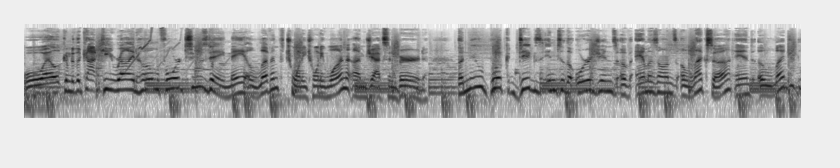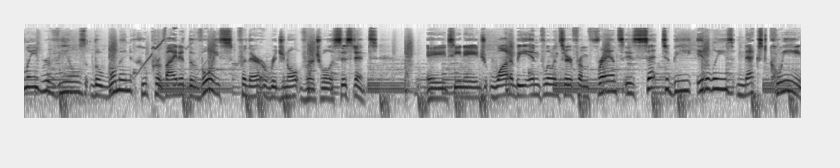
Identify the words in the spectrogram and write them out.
Welcome to the Kottke Ride Home for Tuesday, May 11th, 2021. I'm Jackson Bird. A new book digs into the origins of Amazon's Alexa and allegedly reveals the woman who provided the voice for their original virtual assistant. A teenage wannabe influencer from France is set to be Italy's next queen.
